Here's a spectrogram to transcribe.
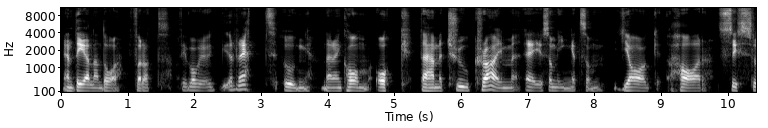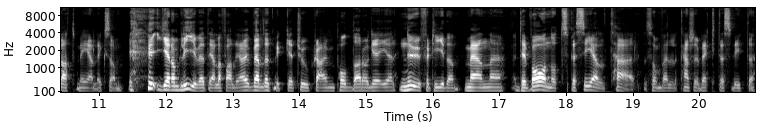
en del ändå. För att vi var ju rätt ung när den kom. Och det här med true crime är ju som inget som jag har sysslat med liksom. Genom livet i alla fall. Jag är väldigt mycket true crime-poddar och grejer nu för tiden. Men eh, det var något speciellt här som väl kanske väcktes lite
